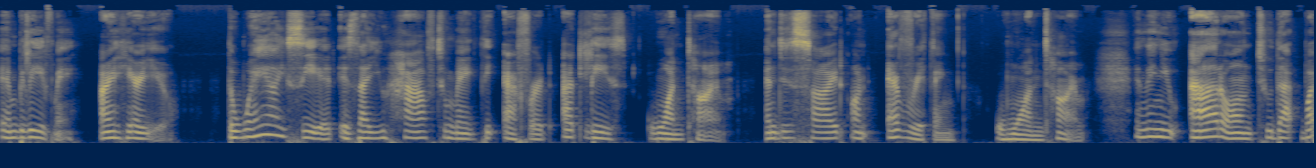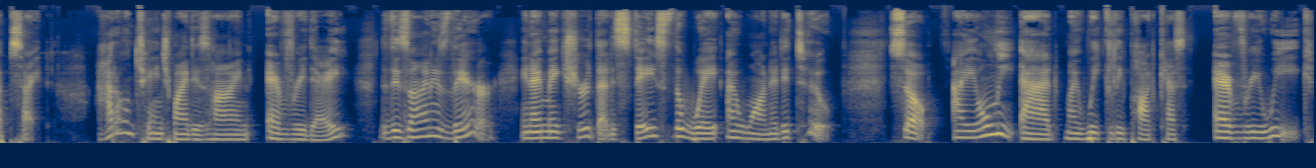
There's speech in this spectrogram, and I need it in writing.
And believe me, I hear you. The way I see it is that you have to make the effort at least one time and decide on everything one time. And then you add on to that website. I don't change my design every day. The design is there and I make sure that it stays the way I wanted it to. So I only add my weekly podcast every week,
